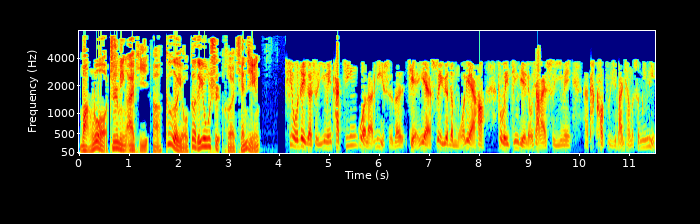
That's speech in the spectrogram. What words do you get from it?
网络知名 IP 啊，各有各的优势和前景。就这个是因为它经过了历史的检验、岁月的磨练，哈，作为经典留下来，是因为呃它靠自己顽强的生命力。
